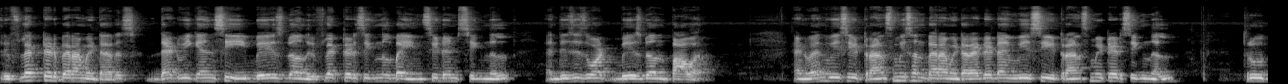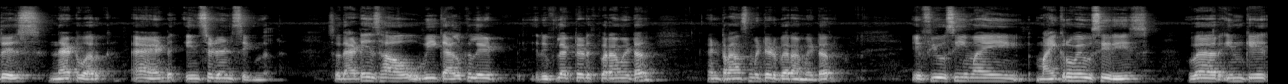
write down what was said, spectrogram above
Reflected parameters that we can see based on reflected signal by incident signal and this is what based on power. And when we see transmission parameter at a time we see transmitted signal through this network and incident signal so that is how we calculate reflected parameter and transmitted parameter if you see my microwave series where in case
